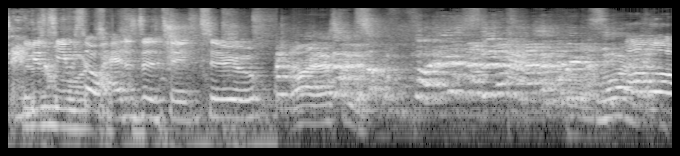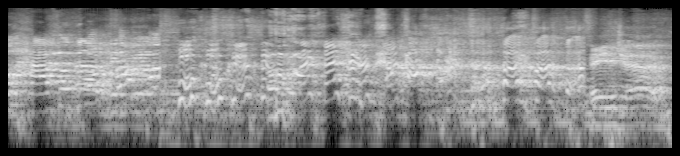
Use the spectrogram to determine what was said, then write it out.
Damn. You seem so hesitant too. Alright, that's it. Pablo, half of that Hey, Jack.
